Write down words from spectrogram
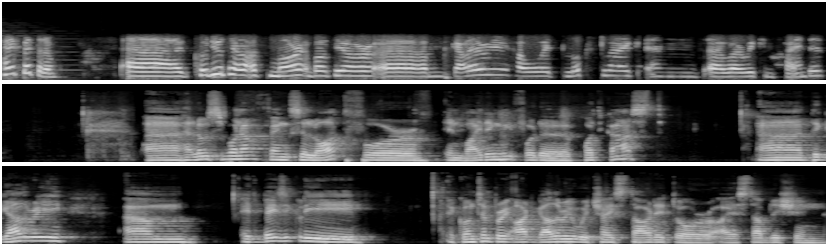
Hey, Petr. Uh, could you tell us more about your um, gallery, how it looks like, and uh, where we can find it? Uh, hello, Simona. Thanks a lot for inviting me for the podcast. Uh, the gallery, um, it's basically a contemporary art gallery which I started or I established in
